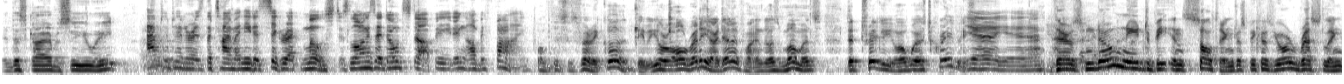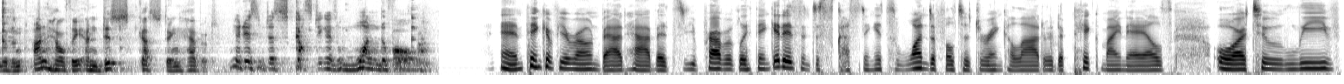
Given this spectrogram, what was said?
Did this guy ever see you eat? After dinner is the time I need a cigarette most. As long as I don't stop eating, I'll be fine. Well, this is very good, Phoebe. You're already identifying those moments that trigger your worst cravings. Yeah, yeah. There's no need to be insulting just because you're wrestling with an unhealthy and disgusting habit. It isn't disgusting, it's wonderful. Oh. And think of your own bad habits. You probably think it isn't disgusting. It's wonderful to drink a lot or to pick my nails or to leave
